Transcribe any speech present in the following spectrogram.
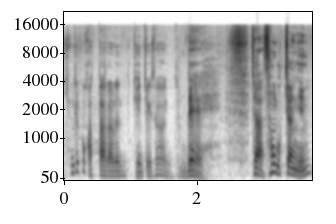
힘들 것 같다라는 개인적인 생각입니다. 네. 자, 성 국장님,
